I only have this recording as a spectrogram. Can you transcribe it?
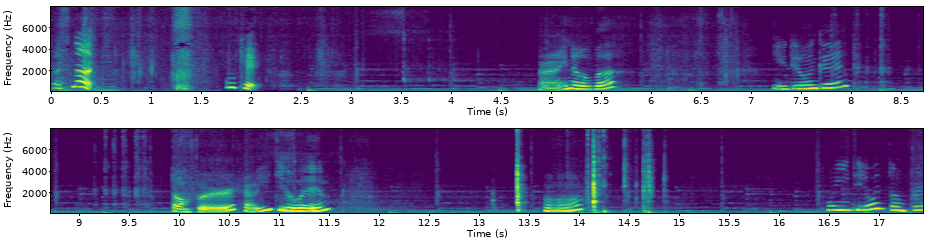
That's nuts. Okay. Hi, Nova. You doing good? Thumper, how you doing? Huh? What you doing, Thumper?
